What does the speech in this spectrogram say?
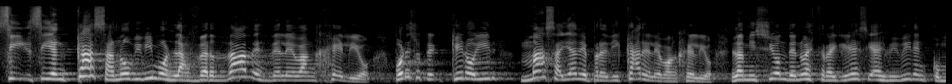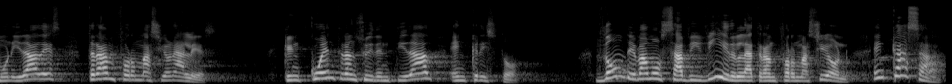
Si, en casa no vivimos las verdades del Evangelio, por eso te quiero ir más allá de predicar el Evangelio. La misión de nuestra iglesia es vivir en comunidades transformacionales que encuentran su identidad en Cristo. ¿Dónde vamos a vivir la transformación? En casa.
